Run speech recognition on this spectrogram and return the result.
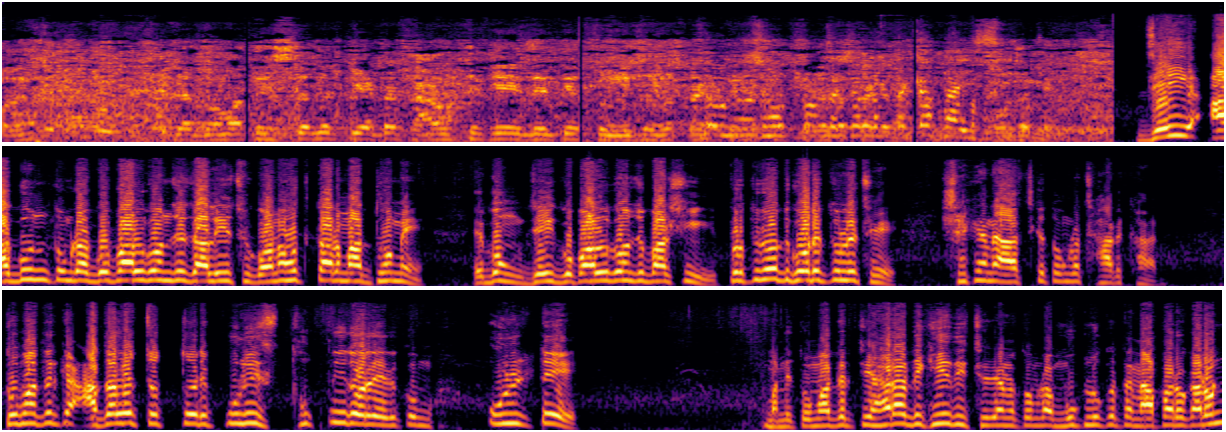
বলেন। এটা জমাতে ইসলামের কি একটা কারণ থেকে এদেরকে চল্লিশ হাজার টাকা যেই আগুন তোমরা গোপালগঞ্জে জ্বালিয়েছো গণহত্যার মাধ্যমে এবং যেই গোপালগঞ্জবাসী প্রতিরোধ গড়ে তুলেছে সেখানে আজকে তোমরা ছাড় খান তোমাদেরকে আদালত চত্বরে পুলিশ থুপনি ধরে এরকম উল্টে মানে তোমাদের চেহারা দেখিয়ে দিচ্ছে যেন তোমরা মুখ লুকোতে না পারো কারণ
